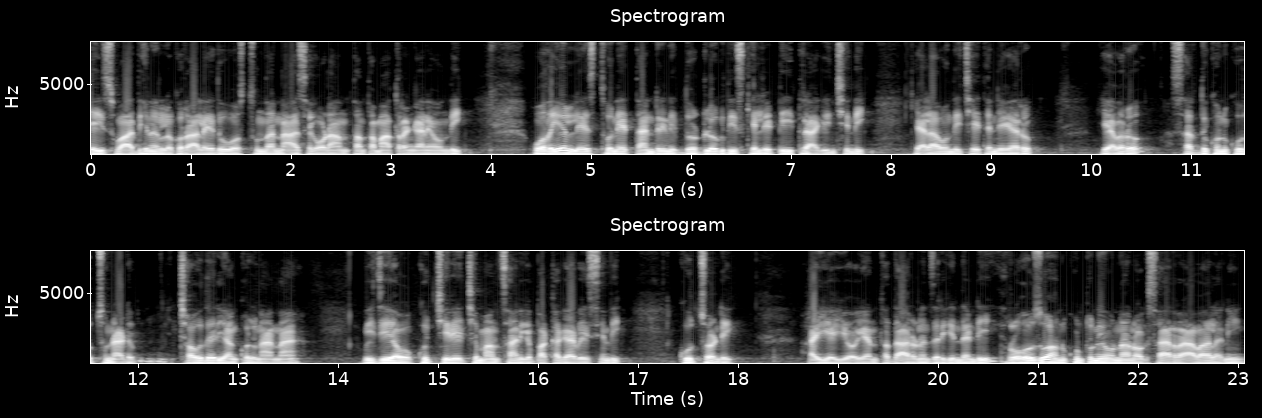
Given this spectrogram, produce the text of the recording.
చేయి స్వాధీనంలోకి రాలేదు వస్తుందన్న ఆశ కూడా అంతంత మాత్రంగానే ఉంది. ఉదయం లేస్తూనే తండ్రిని దొడ్లోకి తీసుకెళ్ళి టీ త్రాగించింది. ఎలా ఉంది చైతన్య గారు? ఎవరు సర్దుకొని కూర్చున్నాడు. చౌదరి అంకుల్ నాన్న. విజయ ఓ కుర్చీ తెచ్చి మంచానికి పక్కగా వేసింది. కూర్చోండి. అయ్యయ్యో ఎంత దారుణం జరిగిందండి. రోజు అనుకుంటూనే ఉన్నాను ఒకసారి రావాలని.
